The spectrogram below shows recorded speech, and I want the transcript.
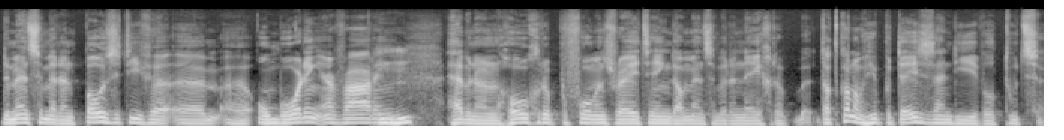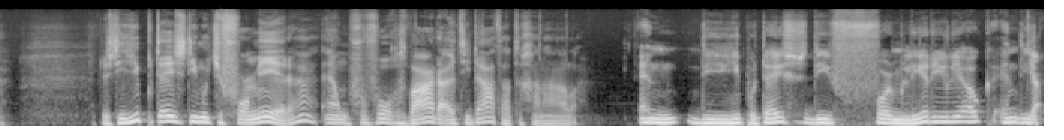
de mensen met een positieve um, uh, onboarding ervaring mm -hmm. hebben een hogere performance rating dan mensen met een negere. Dat kan een hypothese zijn die je wilt toetsen. Dus die hypotheses die moet je formeren en om vervolgens waarde uit die data te gaan halen. En die hypotheses die formuleren jullie ook en die ja.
